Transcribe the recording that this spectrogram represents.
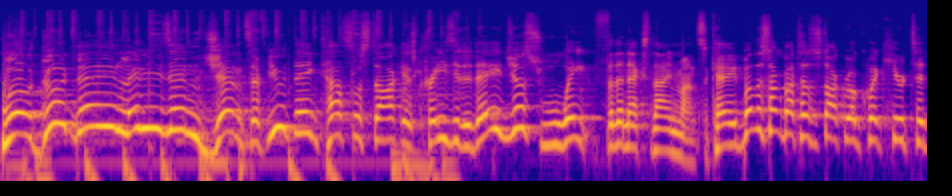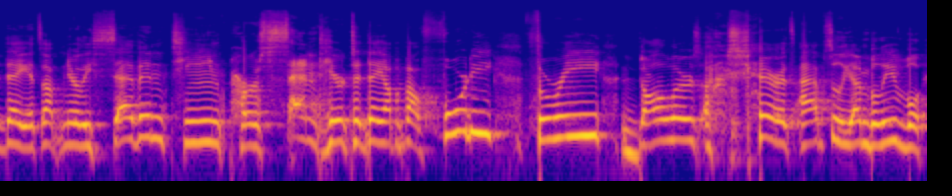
Well, good day, ladies and gents. If you think Tesla stock is crazy today, just wait for the next nine months, okay? But let's talk about Tesla stock real quick here today. It's up nearly 17% here today, up about $43 a share. It's absolutely unbelievable.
